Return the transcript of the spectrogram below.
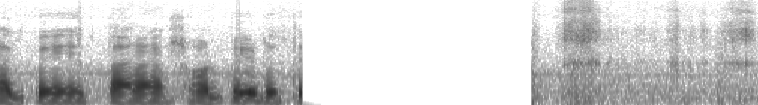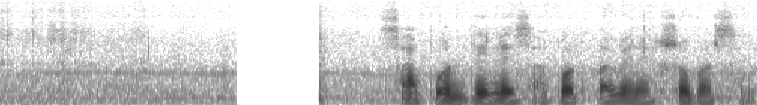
লাগবে তারা শর্ট ভিডিওতে সাপোর্ট দিলে সাপোর্ট পাবেন একশো পার্সেন্ট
